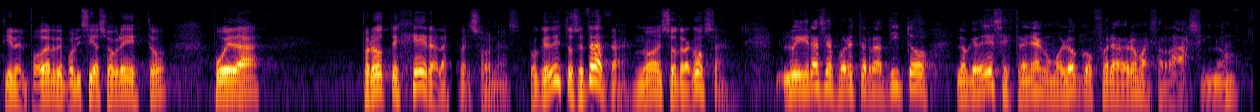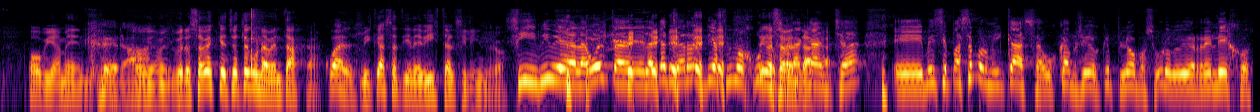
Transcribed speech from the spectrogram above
tiene el poder de policía sobre esto, pueda proteger a las personas, porque de esto se trata, no es otra cosa. Luis, gracias por este ratito. Lo que debes extrañar como loco, fuera de broma, es a Racing, ¿no? Obviamente, Qué grande. obviamente. Pero sabes que yo tengo una ventaja. ¿Cuál? Mi casa tiene vista al cilindro. Sí, vive a la vuelta de la cancha. Un día fuimos juntos a la cancha. Eh, me dice, pasá por mi casa, buscamos. Yo digo, qué plomo, seguro que vive re lejos.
